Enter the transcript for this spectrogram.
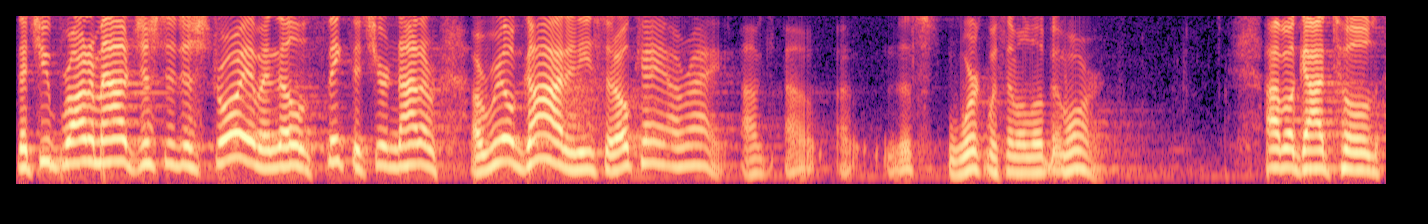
that you brought them out just to destroy them, and they'll think that you're not a, a real God. And he said, okay, all right, I'll, I'll, I'll, let's work with them a little bit more. How about God told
